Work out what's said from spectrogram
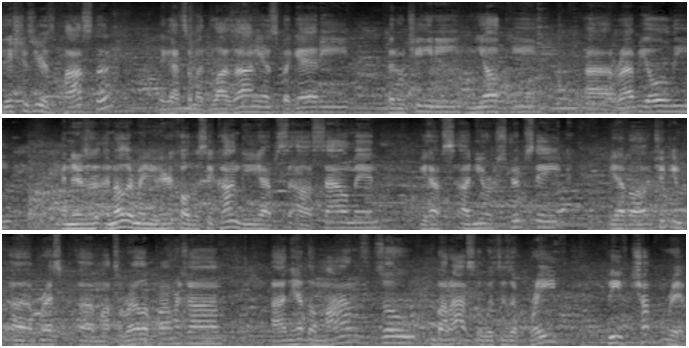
dishes here is pasta. They got some lasagna, spaghetti, fettuccine, gnocchi, uh, ravioli. And there's another menu here called the secondi. You have uh, salmon. You have uh, New York strip steak. You have a chicken uh, breast uh, mozzarella parmesan. Uh, you have the manzo brasato, which is a brave beef chuck rib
